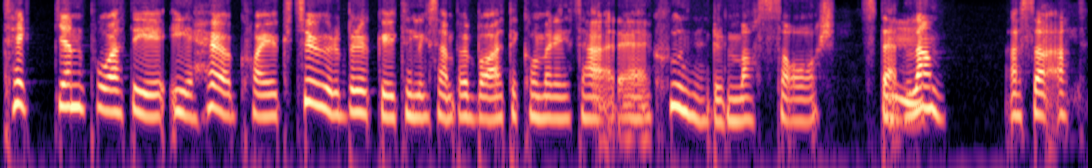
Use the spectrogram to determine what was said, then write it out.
tecken på att det är högkonjunktur brukar ju till exempel vara att det kommer in så här hundmassageställen. Mm. Alltså att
